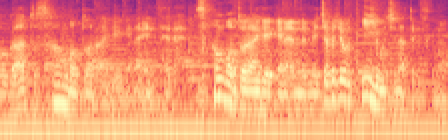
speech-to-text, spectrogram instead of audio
僕あと3本取らなきゃいけないんでね。3本取らなきゃいけないんでめちゃめちゃいい気持ちになってるんですけど。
